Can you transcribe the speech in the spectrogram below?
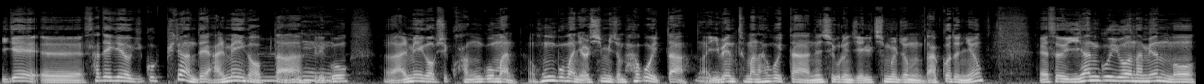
이게 에, 4대 개혁이 꼭 필요한데 알맹이가 없다. 네. 그리고 어, 알맹이가 없이 광고만 홍보만 열심히 좀 하고 있다. 네. 어, 이벤트만 하고 있다는 식으로 이제 일침을 좀 놨거든요. 그래서 이한구 의원 하면 뭐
